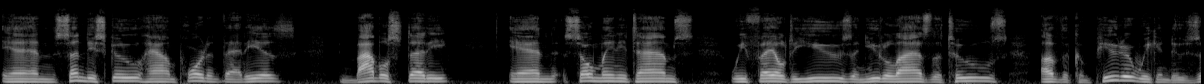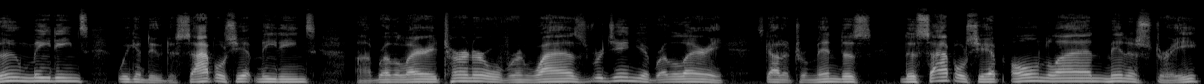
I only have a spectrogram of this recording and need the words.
in Sunday school how important that is, in Bible study, and so many times we fail to use and utilize the tools of the computer. We can do Zoom meetings, we can do discipleship meetings. Uh, Brother Larry Turner over in Wise, Virginia. Brother Larry has got a tremendous discipleship online ministry,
